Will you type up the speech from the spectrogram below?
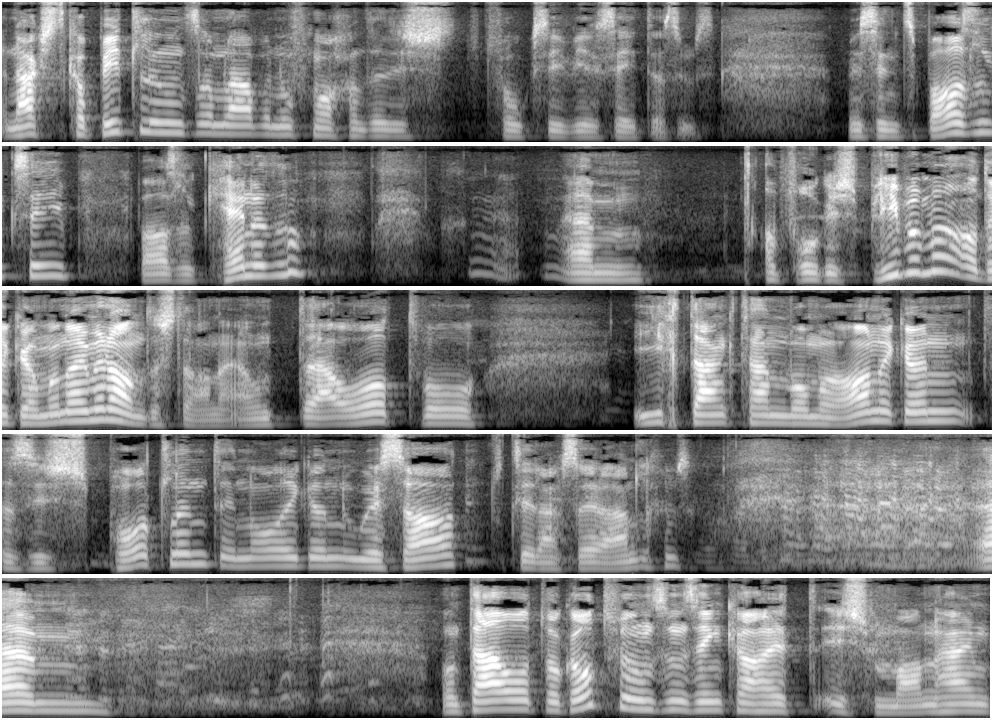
nächstes Kapitel in unserem Leben aufmachen. Das war die Frage, wie sieht das aus? Wir sind in Basel Basel kennen. Ähm, die Frage ist, bleiben wir oder gehen wir noch jemand anders hin? Und der Ort, wo ich gedacht habe, wo wir hingehen, das ist Portland in Oregon, USA. Das sieht eigentlich sehr ähnlich aus. ähm, und der Ort, wo Gott für uns einen Sinn hatte, war Mannheim.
